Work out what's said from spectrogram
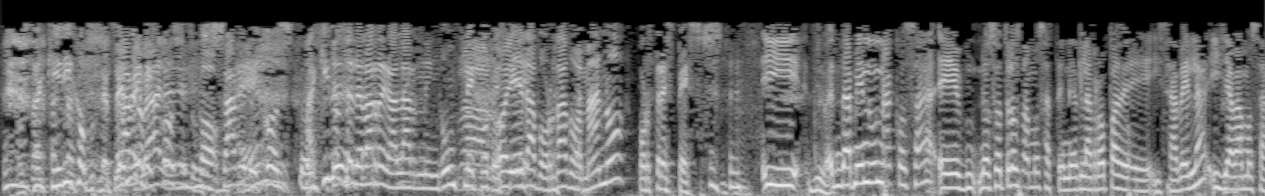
Pues aquí dijo, pues depende Sabe de vale, costos, sabe de ¿eh? costos. Aquí no se le va a regalar ningún fleco de seda bordado a mano por tres pesos. Y también una cosa, eh, nosotros vamos a tener la ropa de Isabela y ya vamos a,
